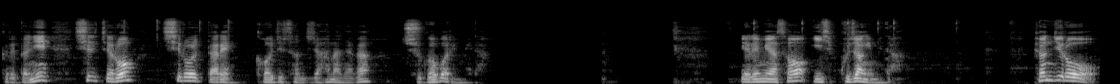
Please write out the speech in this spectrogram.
그랬더니 실제로 7월 달에 거짓 선지자 하나냐가 죽어버립니다. 예레미야서 29장입니다. 편지로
